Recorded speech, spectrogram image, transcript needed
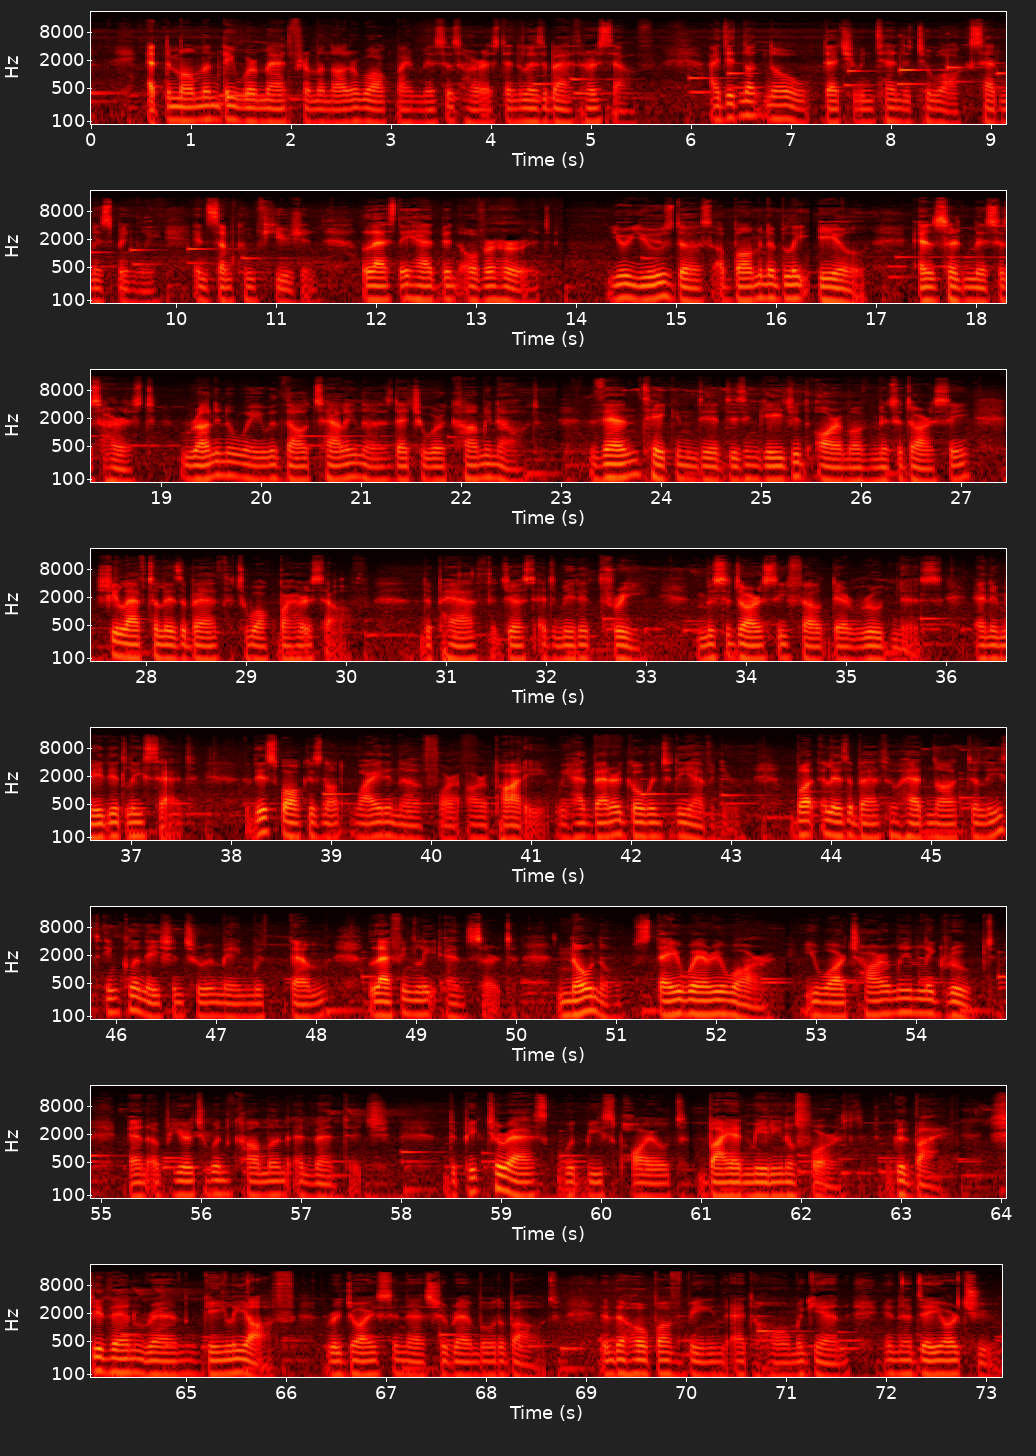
At the moment they were met from another walk by Mrs. Hurst and Elizabeth herself. I did not know that you intended to walk, said Miss Bingley, in some confusion, lest they had been overheard. You used us abominably ill, answered Mrs. Hurst, running away without telling us that you were coming out. Then, taking the disengaged arm of Mr. Darcy, she left Elizabeth to walk by herself. The path just admitted three. Mr. Darcy felt their rudeness and immediately said, This walk is not wide enough for our party. We had better go into the avenue. But Elizabeth, who had not the least inclination to remain with them, laughingly answered, No, no, stay where you are. You are charmingly grouped, and appear to uncommon advantage. The picturesque would be spoilt by admitting a fourth. Goodbye. She then ran gaily off, rejoicing as she rambled about, in the hope of being at home again in a day or two.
